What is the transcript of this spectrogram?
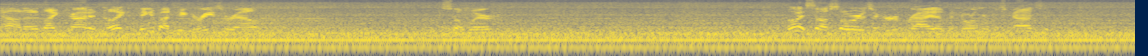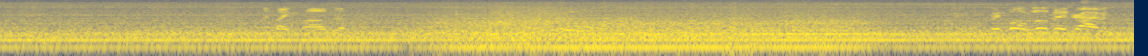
I. I'd like to try to. I like to think about taking a razor out somewhere. Thought I saw somewhere there's a group ride up in northern Wisconsin. That might involve the. Involve a little bit of driving.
